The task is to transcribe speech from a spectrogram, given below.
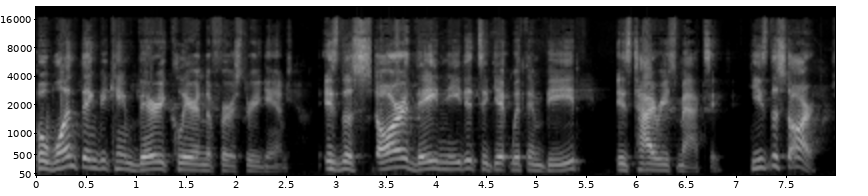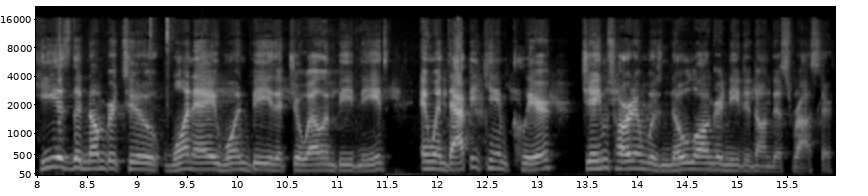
But one thing became very clear in the first three games is the star they needed to get with Embiid is Tyrese Maxey. He's the star. He is the number two, 1A, 1B that Joel Embiid needs. And when that became clear, James Harden was no longer needed on this roster.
